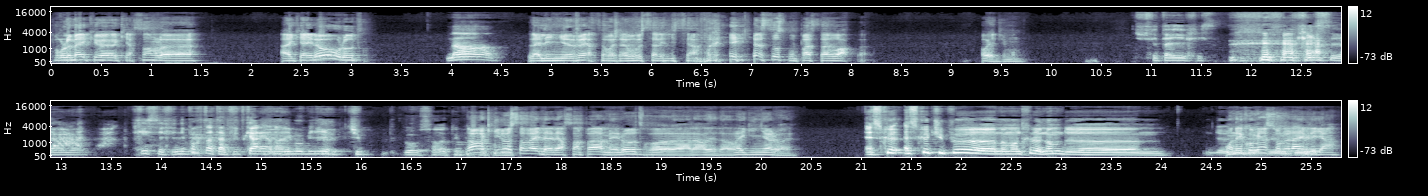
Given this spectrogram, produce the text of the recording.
pour le mec euh, qui ressemble euh, à Kylo ou l'autre? Non. La ligne verte, moi j'avoue, ça, c'est un vrai cassos pour pas savoir, quoi. Oh, il y a du monde. Tu te fais tailler, Chris. Chris, c'est un... Chris, c'est fini pour toi. T'as plus de carrière dans l'immobilier. Tu... Bon, ça aurait été Non, Kilo, ça va, il a l'air sympa, mais l'autre euh, a l'air d'être un vrai guignol, ouais. Est-ce que, est-ce que tu peux euh, me montrer le nombre de. euh, de- On est de- combien de- sur le de- live, les gars?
